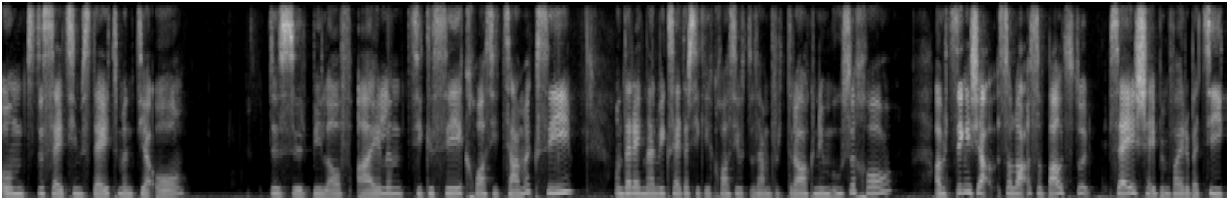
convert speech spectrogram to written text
Und das sagt sie im Statement ja auch, dass er bei Love Island sie sie quasi zusammen war. Und er hat dann wie gesagt, er sei quasi aus diesem Vertrag nicht mehr rausgekommen. Aber das Ding ist ja, sola- sobald du sagst, hey, ich bin in einer Beziehung,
